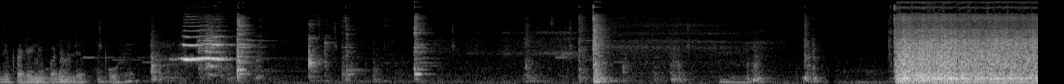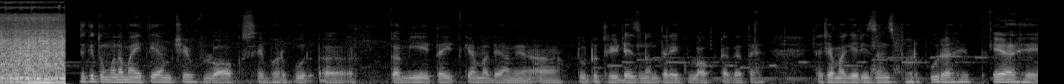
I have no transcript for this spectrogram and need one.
दीपालीने बनवले पोहे. जसं की तुम्हाला माहिती आहे आमचे व्लॉग्स हे भरपूर कमी येतं. इतक्यामध्ये आम्ही टू टू थ्री डेज नंतर एक व्लॉग टाकत आहे. त्याच्यामागे रिझन्स भरपूर आहेत. हे आहे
